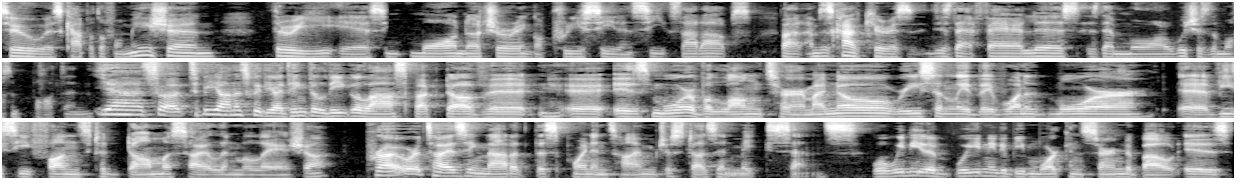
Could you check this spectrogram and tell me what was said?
Two is capital formation. Three is more nurturing of pre-seed and seed startups. But I'm just kind of curious: is that a fair? Is there more? Which is the most important? Yeah. So to be honest with you, I think the legal aspect of it uh, more of a long term. I know recently they've wanted more uh, VC funds to domicile in Malaysia prioritizing that at this point in time just doesn't make sense. What we need to we need to be more concerned about is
